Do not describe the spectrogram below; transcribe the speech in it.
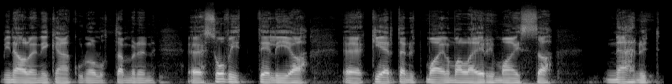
minä olen ikään kuin ollut tämmöinen sovittelija, ö, kiertänyt maailmalla eri maissa, nähnyt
